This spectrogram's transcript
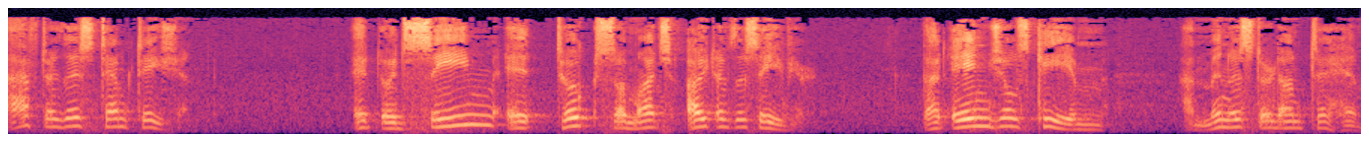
after this temptation, it would seem it took so much out of the Savior that angels came and ministered unto him.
